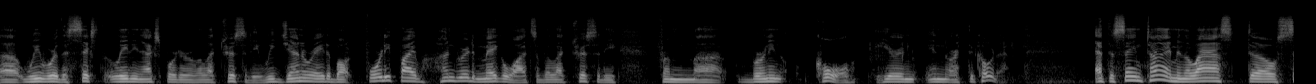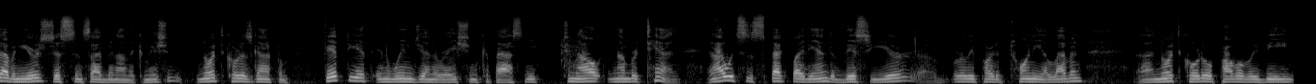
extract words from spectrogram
uh, we were the sixth leading exporter of electricity. We generate about 4,500 megawatts of electricity from uh, burning coal here in, in North Dakota. At the same time, in the last uh, seven years, just since I've been on the commission, North Dakota has gone from 50th in wind generation capacity to now number 10. And I would suspect by the end of this year, uh, early part of 2011, uh, North Dakota will probably be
